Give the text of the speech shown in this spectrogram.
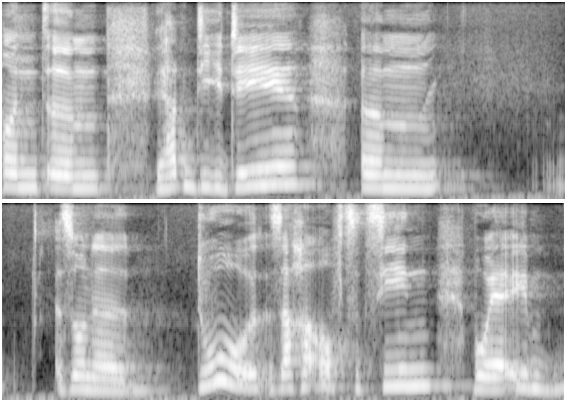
Und ähm, wir hatten die Idee, ähm, so eine Duo-Sache aufzuziehen, wo er eben,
